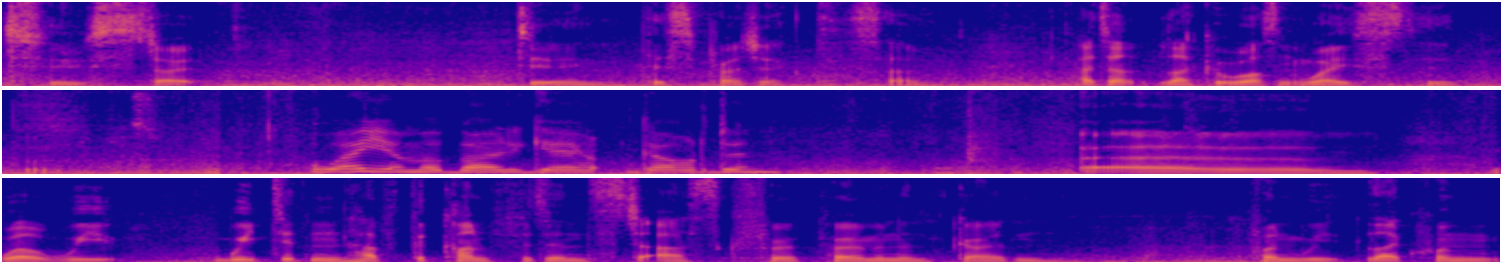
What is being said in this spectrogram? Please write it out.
to start doing this project. So I don't like it wasn't wasted, but. Why a mobile ga- garden? Um, well, we we didn't have the confidence to ask for a permanent garden. When we like when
